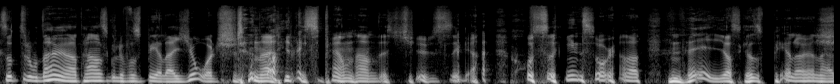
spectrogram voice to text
så trodde han ju att han skulle få spela George, den här lite spännande, tjusiga. Och så insåg han att nej, jag ska spela den här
